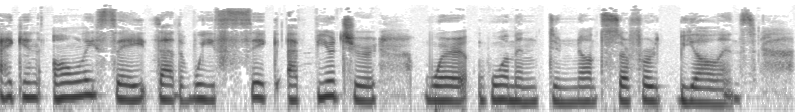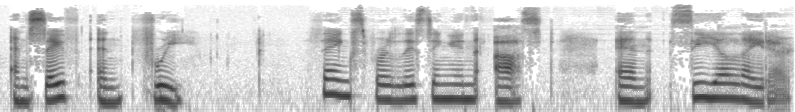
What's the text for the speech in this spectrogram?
I can only say that we seek a future where women do not suffer violence and safe and free. Thanks for listening us and see you later.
